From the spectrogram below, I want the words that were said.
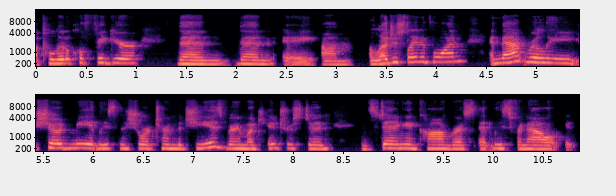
a political figure than than a um, a legislative one, and that really showed me, at least in the short term, that she is very much interested in staying in Congress, at least for now. It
